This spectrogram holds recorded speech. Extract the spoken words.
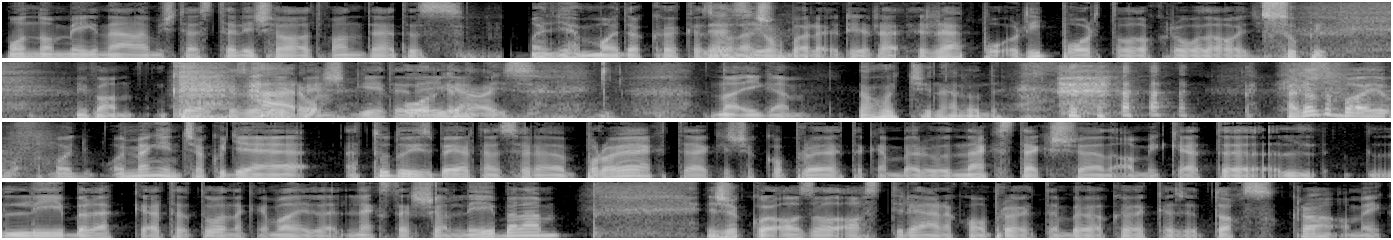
Mondom, még nálam is tesztelés alatt van, tehát ez majd, majd a következő Ez jó. adásokban re- repo- riportolok róla, hogy Szupi. Mi van. Következő Három. lépés GTD, igen? Organize. Na igen. Na, hogy csinálod? Hát az a baj, hogy, hogy megint csak ugye Todoist-be értelemszerűen projektek, és akkor projekteken belül Next Action, amiket ö, lébelekkel, tehát van nekem van egy Next Action lébelem, és akkor azzal azt rárakom a projekten belül a következő taskra, amelyik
